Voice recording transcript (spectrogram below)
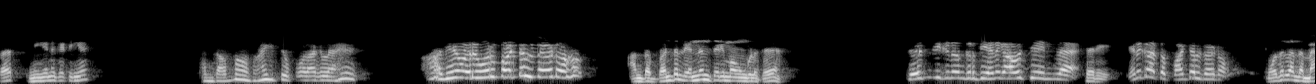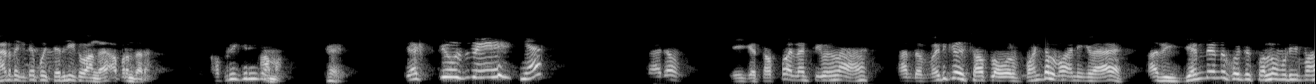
சார் நீங்க என்ன கேட்டீங்க? அந்த அம்மா வாங்கிட்டு போறாங்களே அதே ஒரு ஒரு பண்டல் வேணும். அந்த பண்டல் என்னன்னு தெரியுமா உங்களுக்கு? தெரிஞ்சுக்கணுங்கிறது எனக்கு அவசியம் இல்ல. சரி. எனக்கு அந்த பண்டல் வேணும். முதல்ல அந்த மேடத்தை கிட்டே போய் தெரிஞ்சுட்டு வாங்க அப்புறம் தரேன். அப்படிங்கிறீங்க ஆமா. எக்ஸ்கியூஸ் மீ எஸ் மேடம் நீங்க தப்பா நினைச்சீங்கன்னா அந்த மெடிக்கல் ஷாப்ல ஒரு பண்டல் வாங்கினீங்களே அது என்னன்னு கொஞ்சம் சொல்ல முடியுமா?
